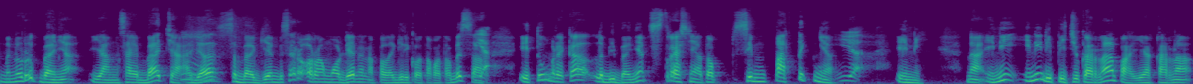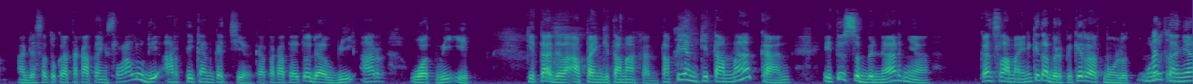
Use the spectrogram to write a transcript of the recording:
menurut banyak yang saya baca Mhm. adalah sebagian besar orang modern apalagi di kota-kota besar Iya. itu mereka lebih banyak stresnya atau simpatiknya Iya. ini. Nah, ini ini dipicu karena apa? Ya karena ada satu kata-kata yang selalu diartikan kecil. Kata-kata itu adalah we are what we eat. Kita adalah apa yang kita makan. Tapi yang kita makan itu sebenarnya kan selama ini kita berpikir lewat mulut. Mulut Betul. hanya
